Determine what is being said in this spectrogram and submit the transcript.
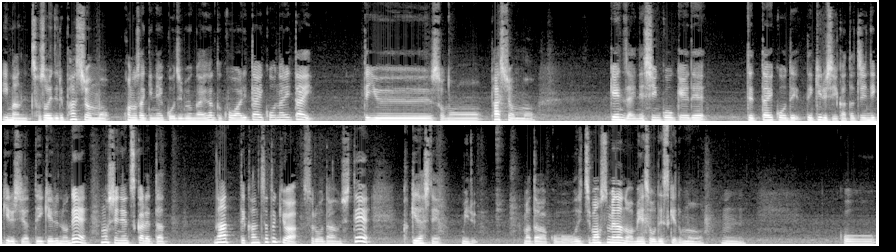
今注いでるパッションもこの先ねこう自分が描くこうありたいこうなりたいっていうそのパッションも現在ね進行形で絶対こうでできるし形にできるしやっていけるのでもしね疲れたなって感じた時はスローダウンして書き出してみる。またはこう一番おすすめなのは瞑想ですけども。うん。こ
